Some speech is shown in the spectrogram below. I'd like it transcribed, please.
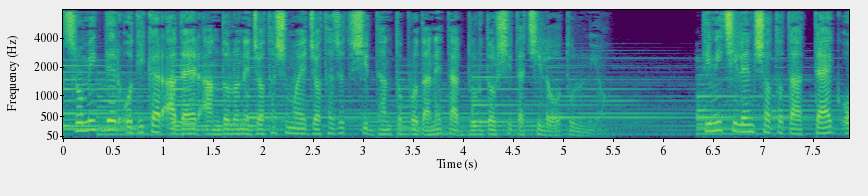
শ্রমিকদের অধিকার আদায়ের আন্দোলনে যথাসময়ে যথাযথ সিদ্ধান্ত প্রদানে তার দূরদর্শিতা ছিল অতুলনীয়। তিনি ছিলেন সততা, ত্যাগ ও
